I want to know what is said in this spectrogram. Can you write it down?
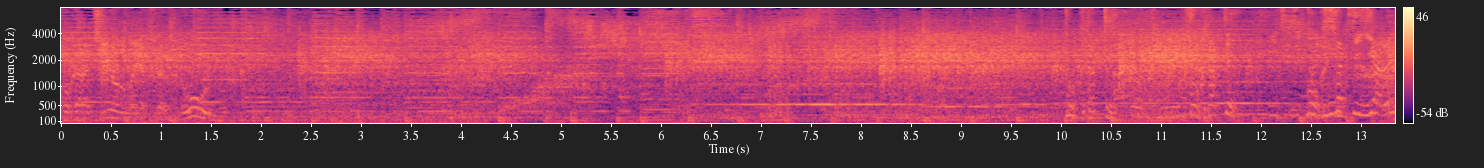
ここからジオンのやつがどう動くか僕だって僕だって僕だってやれる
